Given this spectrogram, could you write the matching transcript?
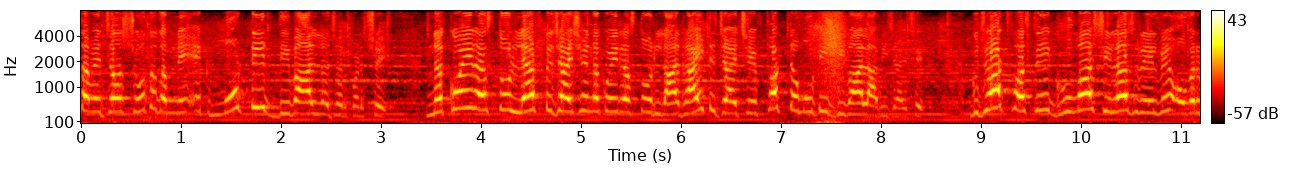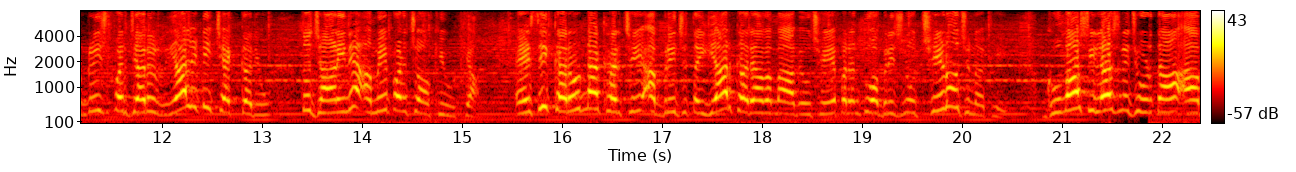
તમે જશો તો તમને એક મોટી દિવાલ નજર પડશે. ન કોઈ રસ્તો લેફ્ટ જાય છે, ન કોઈ રસ્તો રાઈટ જાય છે, ફક્ત મોટી દિવાલ આવી જાય છે. ગુજરાત ફર્સ્ટે ઘુમા શિલાજ રેલવે ઓવરબ્રિજ પર જ્યારે રિયાલિટી ચેક કર્યું, તો જાણીને અમે પણ ચોંકી ઉઠ્યા. એસી કરોડના ખર્ચે આ બ્રિજ તૈયાર કરાવવામાં આવ્યો છે, પરંતુ આ બ્રિજનો છેડો જ નથી. ઘુમા શિલાજને જોડતા આ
